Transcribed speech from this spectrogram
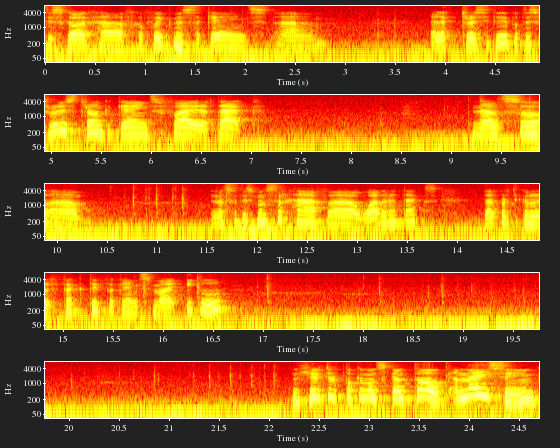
this guy have, have weakness against um, electricity, but it's really strong against fire attack. And also, uh, and also this monster have uh, water attacks that are particularly effective against my eagle. And here your Pokemons can talk. Amazing!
